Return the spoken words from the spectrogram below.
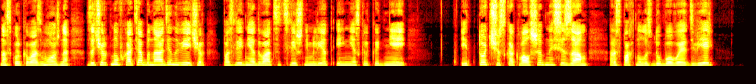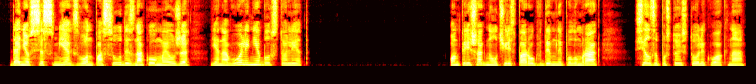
насколько возможно, зачеркнув хотя бы на один вечер последние двадцать с лишним лет и несколько дней. И тотчас, как волшебный сезам, распахнулась дубовая дверь, донесся смех, звон посуды, знакомое уже «я на воле не был сто лет». Он перешагнул через порог в дымный полумрак, сел за пустой столик у окна.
